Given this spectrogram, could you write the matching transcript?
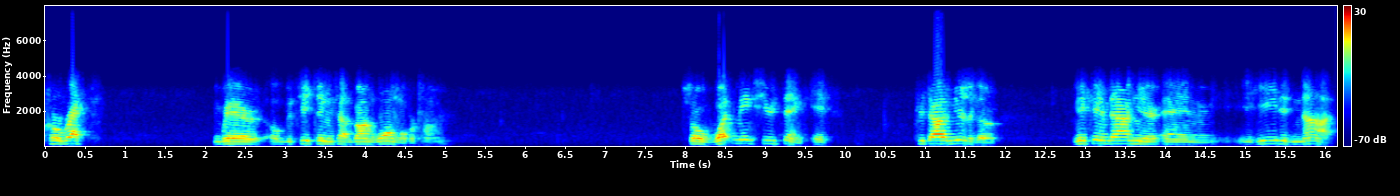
correct where oh, the teachings have gone wrong over time. So what makes you think if 2,000 years ago, he came down here and he did not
